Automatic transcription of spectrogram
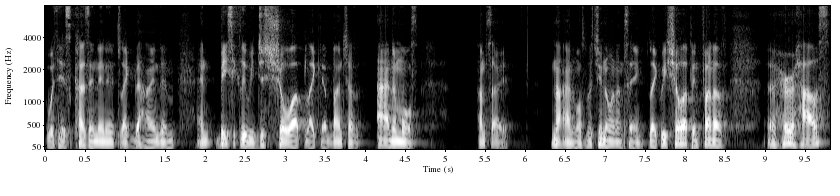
with his cousin in it, like behind him. And basically, we just show up like a bunch of animals. I'm sorry, not animals, but you know what I'm saying. Like we show up in front of uh, her house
